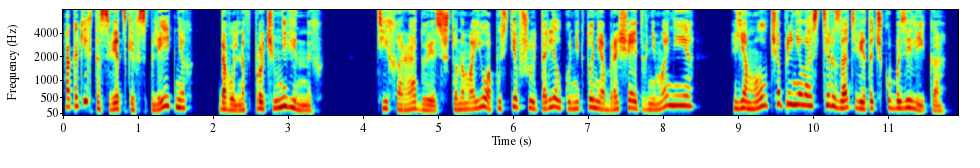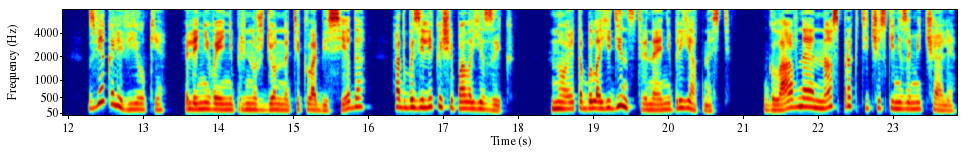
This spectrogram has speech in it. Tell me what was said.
о каких-то светских сплетнях, довольно, впрочем, невинных. Тихо радуясь, что на мою опустевшую тарелку никто не обращает внимания, я молча принялась терзать веточку базилика. Звекали вилки, Лениво и непринужденно текла беседа, от базилика щипала язык. Но это была единственная неприятность. Главное, нас практически не замечали.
